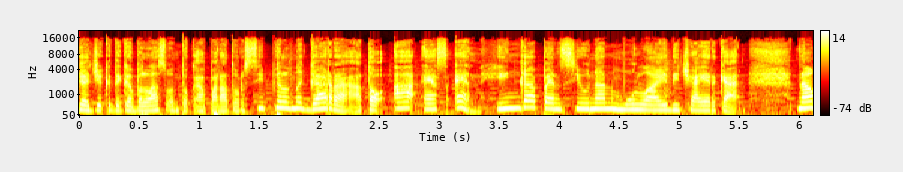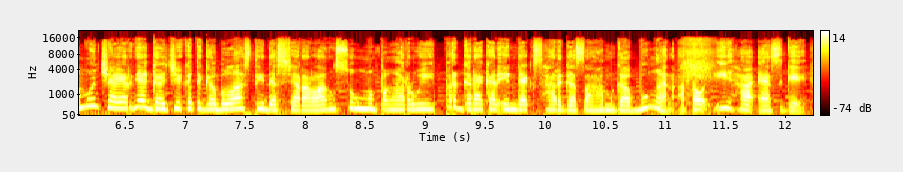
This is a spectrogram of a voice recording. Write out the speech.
gaji ke-13 untuk aparatur sipil negara atau ASN hingga pensiunan mulai dicairkan. Namun cairnya gaji ke-13 tidak secara langsung mempengaruhi pergerakan indeks harga saham gabungan atau IHSG.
